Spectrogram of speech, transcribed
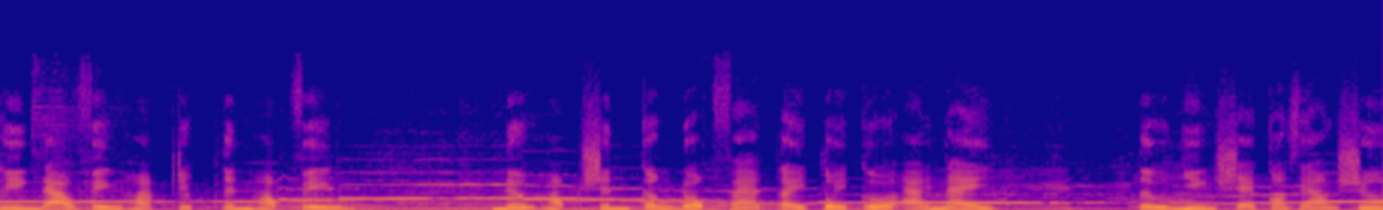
Thiên Đạo Viện hoặc Trích Tinh Học Viện, Nếu học sinh cần đột phá tẩy tuổi cửa ải này Tự nhiên sẽ có giáo sư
